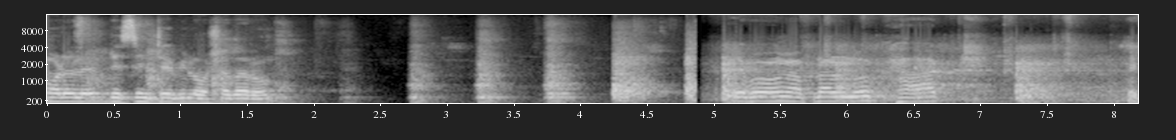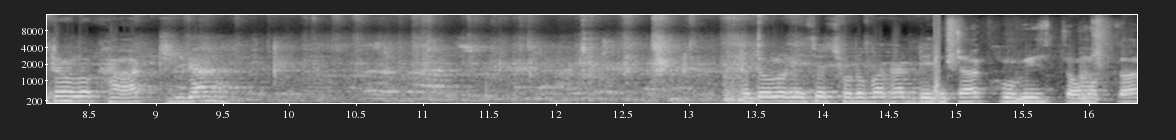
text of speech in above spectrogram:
মডেলের ড্রেসিং টেবিল অসাধারণ। এবং আপনার হলো খাট। এটা হলো খাট। এটা হলো নিচে ছোট পাখার ডিমটা, খুবই চমৎকার।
